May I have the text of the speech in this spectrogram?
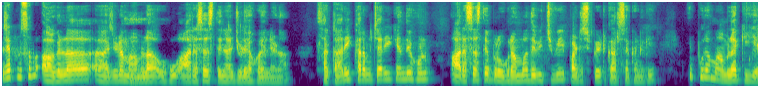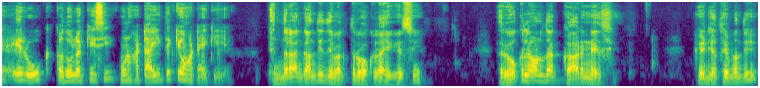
ਅੱਛਾ ਪਰ ਸਭ ਅਗਲਾ ਜਿਹੜਾ ਮਾਮਲਾ ਉਹ ਆਰਐਸਐਸ ਦੇ ਨਾਲ ਜੁੜਿਆ ਹੋਇਆ ਲੈਣਾ। ਸਰਕਾਰੀ ਕਰਮਚਾਰੀ ਕਹਿੰਦੇ ਹੁਣ ਆਰਐਸਐਸ ਦੇ ਪ੍ਰੋਗਰਾਮਾਂ ਦੇ ਵਿੱਚ ਵੀ ਪਾਰਟਿਸਿਪੇਟ ਕਰ ਸਕਣਗੇ। ਇਹ ਪੂਰਾ ਮਾਮਲਾ ਕੀ ਹੈ? ਇਹ ਰੋਕ ਕਦੋਂ ਲੱਗੀ ਸੀ? ਹੁਣ ਹਟਾਈ ਤੇ ਕਿਉਂ ਹਟਾਈ ਗਈ ਹੈ? ਇੰਦਰਾ ਗਾਂਧੀ ਦੇ ਵਕਤ ਰੋਕ ਲਾਈ ਗਈ ਸੀ। ਰੋਕ ਲਾਉਣ ਦਾ ਕਾਰਨ ਇਹ ਸੀ ਕਿ ਜਥੇਬੰਦੀ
